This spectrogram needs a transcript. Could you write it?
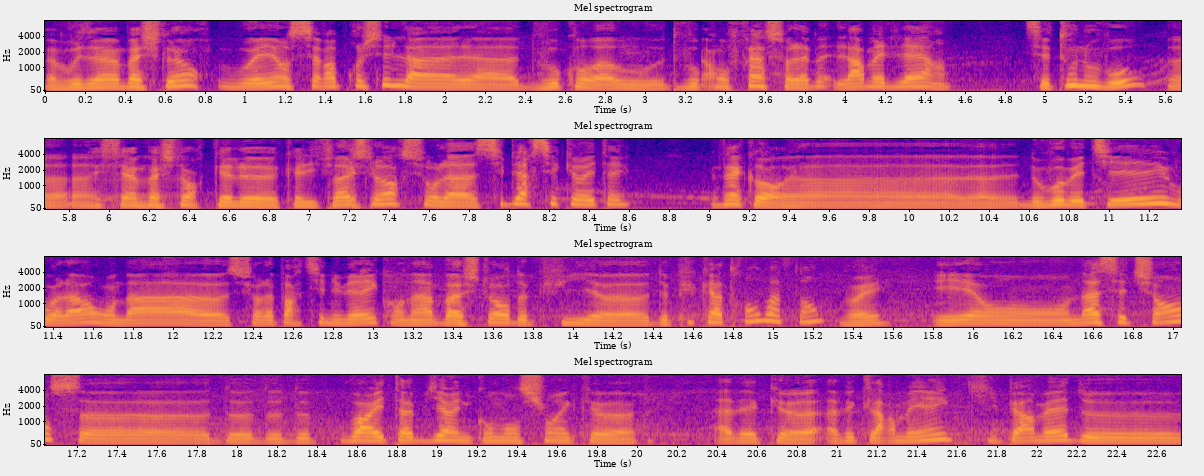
Bah, Vous avez un bachelor? Voyez, on s'est rapproché de, la, la- de vos, de vos confrères sur la- l'armée de l'air. C'est tout nouveau. Euh, C'est un bachelor quelle euh, qualification? bachelor sur la cybersécurité. D'accord. Euh, nouveau métier, voilà, on a euh, sur la partie numérique, on a un bachelor depuis euh, depuis quatre ans maintenant, Oui. et on a cette chance euh, de, de- de pouvoir établir une convention avec euh, avec euh, avec l'armée qui permet de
